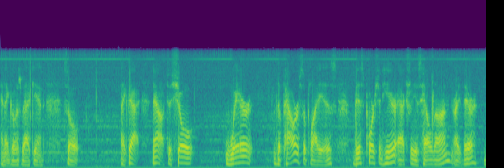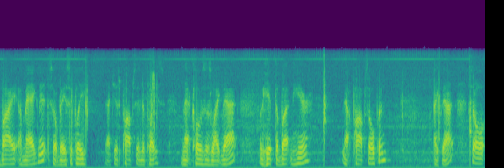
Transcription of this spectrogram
and it goes back in. So like that. Now to show where the power supply is, this portion here actually is held on right there by a magnet. So basically that just pops into place and that closes like that. We hit the button here, that pops open like that. So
